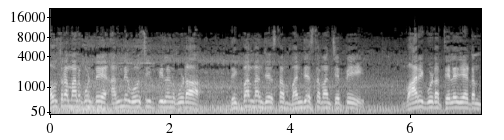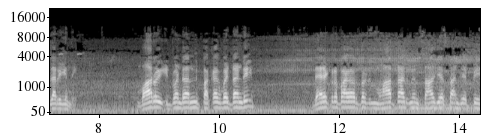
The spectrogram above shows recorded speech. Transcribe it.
అవసరం అనుకుంటే అన్ని ఓసీపీలను కూడా దిగ్బంధం చేస్తాం బంద్ చేస్తామని చెప్పి వారికి కూడా తెలియజేయడం జరిగింది. వారు ఇటువంటి అన్ని పక్కకు పెట్టండి. డైరెక్టర్ గారితో మాట్లాడి నేను సాల్వ్ చేస్తా అని చెప్పి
